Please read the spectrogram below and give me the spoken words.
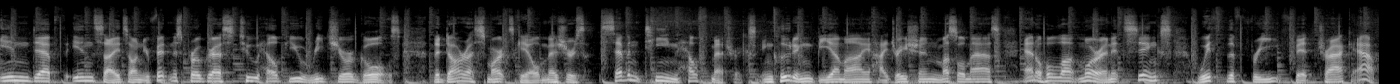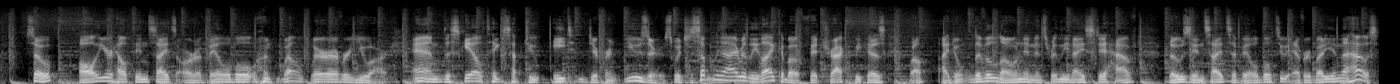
in depth insights on your fitness progress to help you reach your goals. The Dara Smart Scale measures 17 health metrics, including BMI, hydration, muscle mass, and a whole lot more, and it syncs with the free FitTrack app. So, all your health insights are available, well, wherever you are. And the scale takes up to eight different users, which is something I really like about FitTrack because, well, I don't live alone and it's really nice to have those insights available to everybody in the house.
